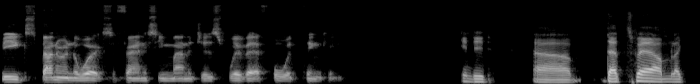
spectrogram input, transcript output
big spanner in the works of fantasy managers with their forward thinking. Indeed. Uh, that's where I'm like,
